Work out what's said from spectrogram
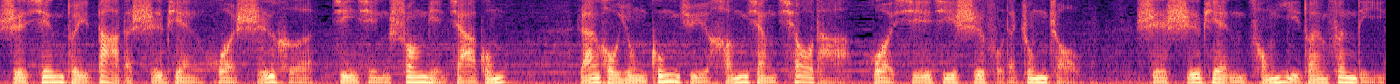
是先对大的石片或石盒进行双面加工。然后用工具横向敲打或斜击石斧的中轴，使石片从一端分离，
